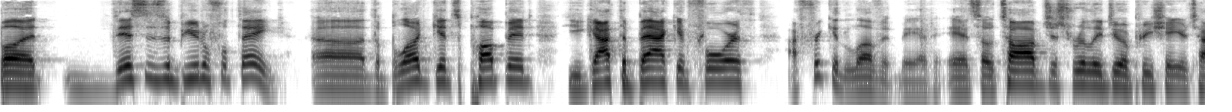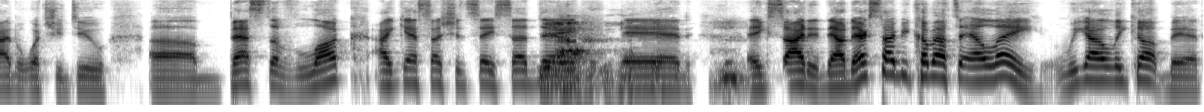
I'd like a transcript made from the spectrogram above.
but this is a beautiful thing. Uh, the blood gets pumping. You got the back and forth. I freaking love it, man. And so, Tom, just really do appreciate your time and what you do. Uh, best of luck, I guess I should say Sunday. Yeah. and excited. Now, next time you come out to LA, we got to link up, man.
